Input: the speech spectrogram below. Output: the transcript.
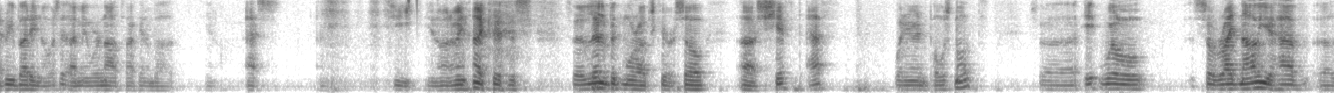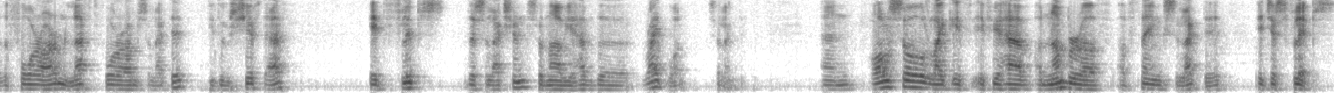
everybody knows it. I mean, we're not talking about you know S and You know what I mean? Like it's just, so a little bit more obscure. So uh, Shift F when you're in pose mode. So uh, it will. So right now you have uh, the forearm, left forearm selected. You do Shift F. It flips the selection. So now you have the right one selected. And also, like if, if you have a number of, of things selected, it just flips.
